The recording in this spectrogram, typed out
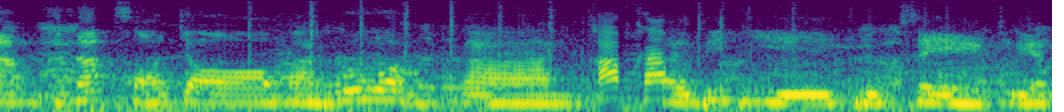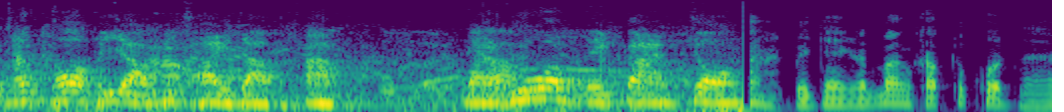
นำคณะสจมาร่วมงานในพิธีปลุกเสกเหรียญท่านพ่อพญาพิชัยดาบหักมาร่วมในการจองเป็นไงกันบ้างครับทุกคนนะ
